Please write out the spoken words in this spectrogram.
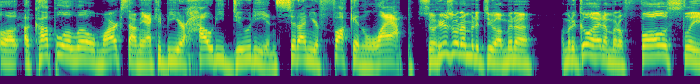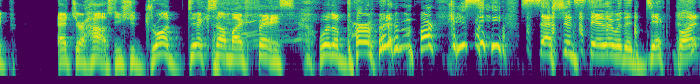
a, a couple of little marks on me. I could be your howdy doody and sit on your fucking lap. So here's what I'm gonna do. I'm gonna I'm gonna go ahead. I'm gonna fall asleep at your house. You should draw dicks on my face with a permanent mark. You see Sessions standing there with a dick butt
